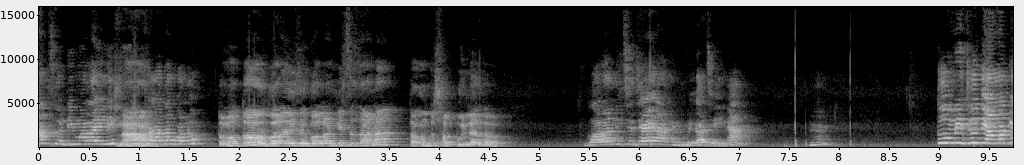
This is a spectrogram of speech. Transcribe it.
আনছো ডিমালা ইলিশ? না। বলো। তোমার তো গলা এই যে গলার নিচে যায় না তখন তো সব ভুলে দাও গলার নিচে যাই আর আমি ভুলা যাই না। হুম? তুমি যদি আমাকে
